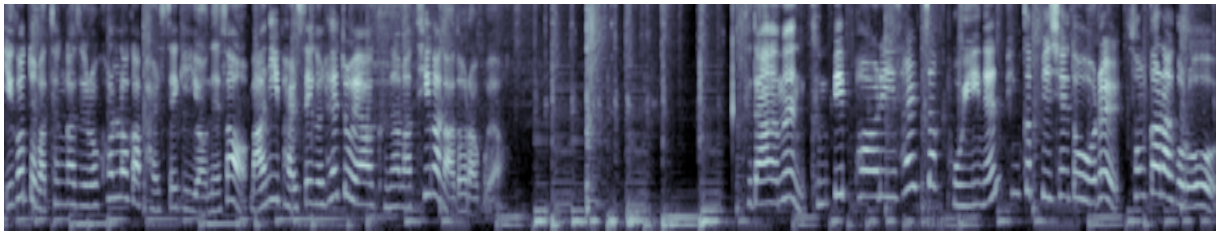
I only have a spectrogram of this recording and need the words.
이것도 마찬가지로 컬러가 발색이 연해서 많이 발색을 해줘야 그나마 티가 나더라고요. 그 다음은 금빛 펄이 살짝 보이는 핑크빛 섀도우를 손가락으로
